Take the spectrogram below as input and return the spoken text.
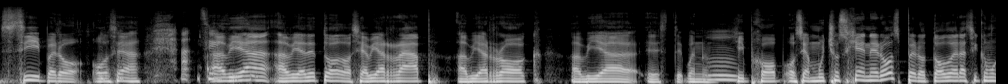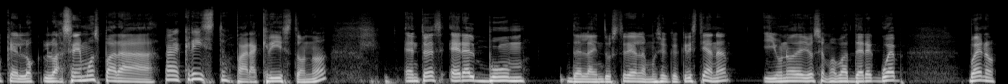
Sí, pero, o sea, Ah, sí, sí, había, había de todo. O sea, había rap, había rock, había, este, bueno, Mm. hip hop. O sea, muchos géneros, pero todo era así como que lo, lo hacemos para, Para Cristo. para Cristo, ¿no? Entonces era el boom de la industria de la música cristiana y uno de ellos se llamaba Derek Webb. Bueno,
